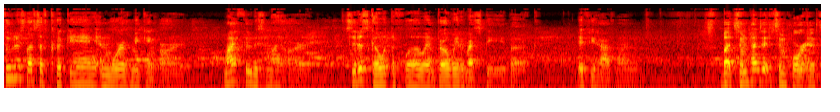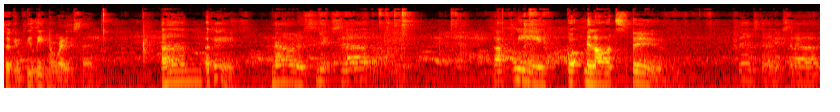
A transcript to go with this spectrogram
Food is less of cooking and more of making art. My food is my art. So just go with the flow and throw away the recipe book, if you have one. But sometimes it's important to completely ignore what I just said. Um, okay. Now let's mix it up. Got me, got my large spoon. Then I'm just gonna mix it up.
